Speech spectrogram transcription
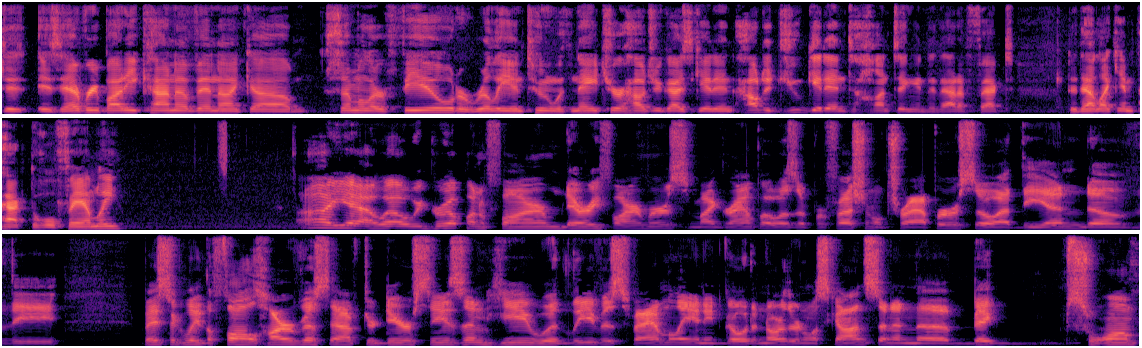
is everybody kind of in like a similar field or really in tune with nature? How'd you guys get in? How did you get into hunting and did that affect, did that like impact the whole family? Uh, yeah, well, we grew up on a farm, dairy farmers. My grandpa was a professional trapper, so at the end of the basically the fall harvest after deer season, he would leave his family and he'd go to northern Wisconsin and the big swamp,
